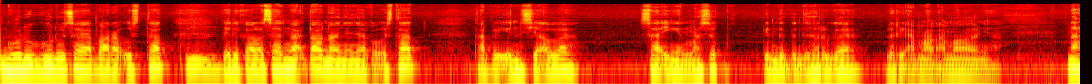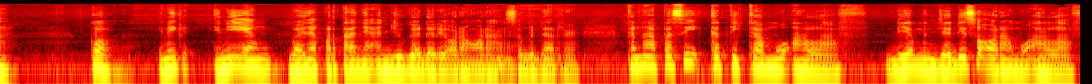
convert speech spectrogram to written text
guru-guru saya para ustadz. Jadi kalau saya nggak tahu nanyanya ke ustadz, tapi insya Allah saya ingin masuk pintu-pintu surga dari amal-amalnya. Nah, kok ini ini yang banyak pertanyaan juga dari orang-orang sebenarnya. Kenapa sih ketika mualaf dia menjadi seorang mualaf,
